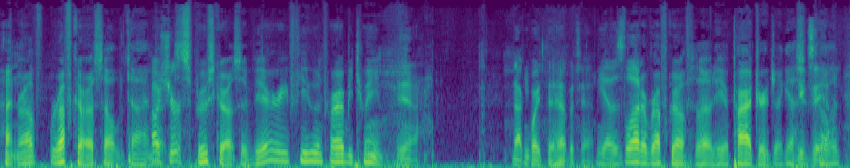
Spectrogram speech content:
hunting rough, ruffed grouse all the time. Oh, but sure. Spruce grouse are very few and far between. Yeah. Not quite the habitat. Yeah, there's a lot of ruffed grouse out here, partridge, I guess you call Exactly,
